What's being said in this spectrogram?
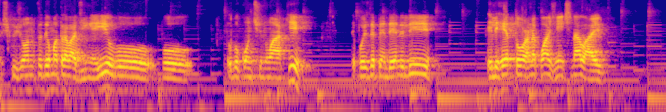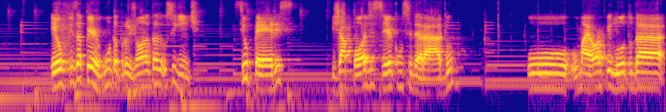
Acho que o Jonathan deu uma travadinha aí. Eu vou, vou, eu vou continuar aqui. Depois, dependendo, ele, ele retorna com a gente na live. Eu fiz a pergunta para o Jonathan o seguinte: se o Pérez já pode ser considerado o, o maior piloto da,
